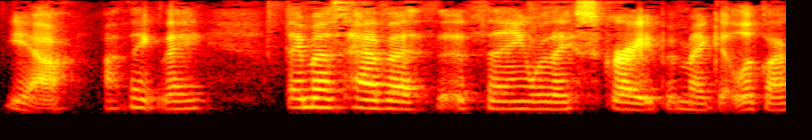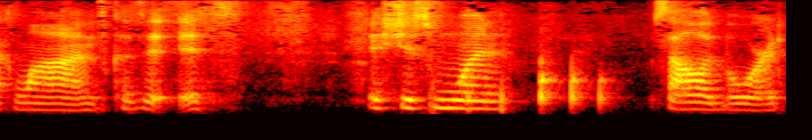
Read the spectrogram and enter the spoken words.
Yeah, I think they they must have a, a thing where they scrape and make it look like lines because it, it's it's just one solid board.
